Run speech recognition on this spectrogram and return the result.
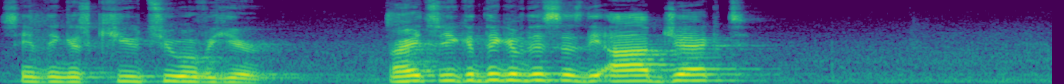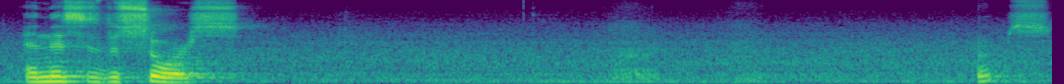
Same thing as Q2 over here. All right, so you can think of this as the object, and this is the source. Oops.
